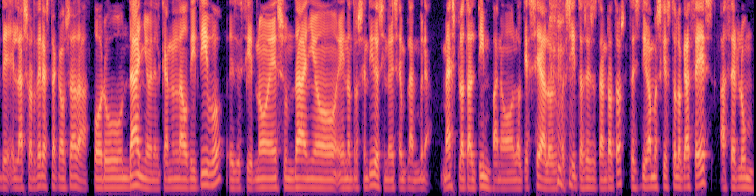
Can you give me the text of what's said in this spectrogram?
de, la sordera está causada por un daño en el canal auditivo, es decir, no es un daño en otro sentido, sino es en plan, mira, me ha explotado el tímpano o lo que sea, los huesitos esos están rotos. Entonces, digamos que esto lo que hace es hacerle un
